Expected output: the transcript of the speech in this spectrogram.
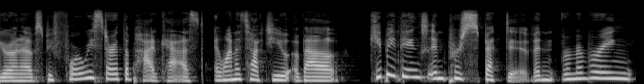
grown-ups, before we start the podcast, I want to talk to you about keeping things in perspective and remembering,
